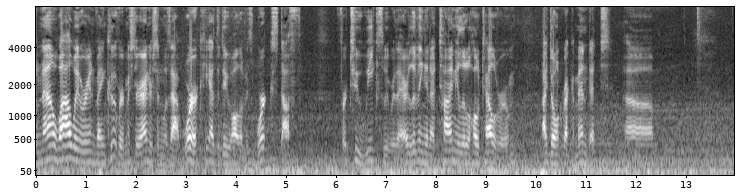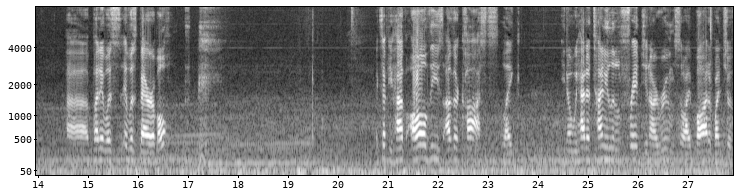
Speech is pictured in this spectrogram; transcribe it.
now, while we were in Vancouver, Mr. Anderson was at work. He had to do all of his work stuff for two weeks. We were there, living in a tiny little hotel room. I don't recommend it, um, uh, but it was it was bearable. Except you have all these other costs. Like, you know, we had a tiny little fridge in our room, so I bought a bunch of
